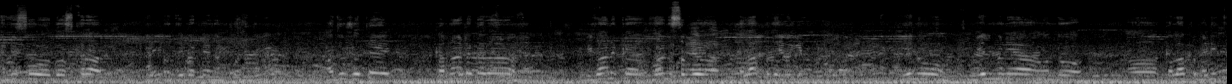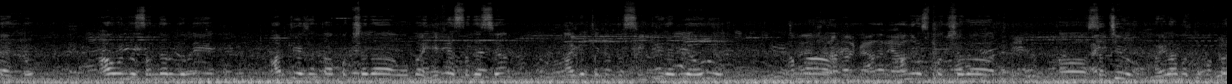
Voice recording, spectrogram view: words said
ಖಂಡಿಸುವುದೋಸ್ಕರ ಈ ಪ್ರತಿಭಟನೆ ನಂಬ್ಕೊಂಡಿದ್ದೀವಿ ಅದ್ರ ಜೊತೆ ಕರ್ನಾಟಕದ ವಿಧಾನಕ ವಿಧಾನಸಭೆಯ ಕಲಾಪದಲ್ಲಿ ಏನು ಮೇಲ್ಮನೆಯ ಒಂದು ಕಲಾಪ ನಡೀತಾ ಇತ್ತು. ಆ ಒಂದು ಸಂದರ್ಭದಲ್ಲಿ ಭಾರತೀಯ ಜನತಾ ಪಕ್ಷದ ಒಬ್ಬ ಹಿರಿಯ ಸದಸ್ಯ ಆಗಿರ್ತಕ್ಕಂಥ ಸಿ ಟಿ ರವಿ ಅವರು ನಮ್ಮ ಕಾಂಗ್ರೆಸ್ ಪಕ್ಷದ ಸಚಿವರು, ಮಹಿಳಾ ಮತ್ತು ಮಕ್ಕಳ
